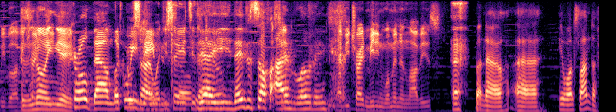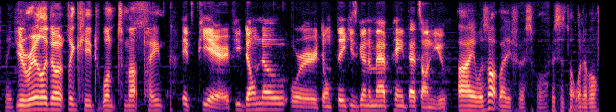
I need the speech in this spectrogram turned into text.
it's annoying you. Scroll down. Look what I'm he sorry. named What'd you say? himself. To yeah, he named himself I'm loading. Have you tried meeting women in lobbies? But no, uh, he wants land off me. You really don't think he'd want to map paint? It's Pierre. If you don't know or don't think he's gonna map paint, that's on you. I was not ready for this war. This is not winnable.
